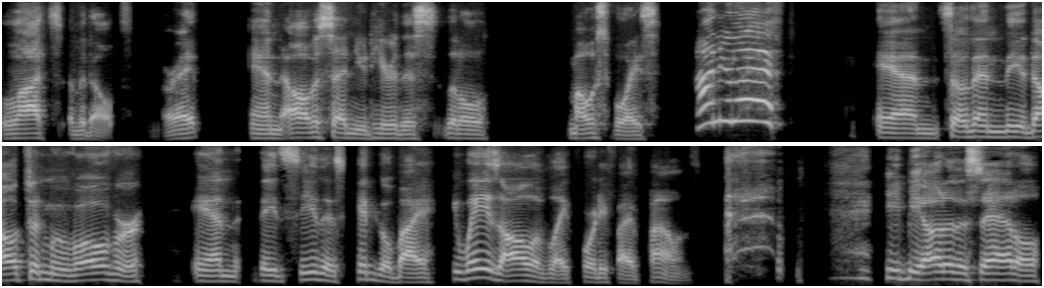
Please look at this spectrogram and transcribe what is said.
lots of adults. All right. And all of a sudden you'd hear this little mouse voice on your left. And so then the adults would move over and they'd see this kid go by. He weighs all of like 45 pounds. He'd be out of the saddle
